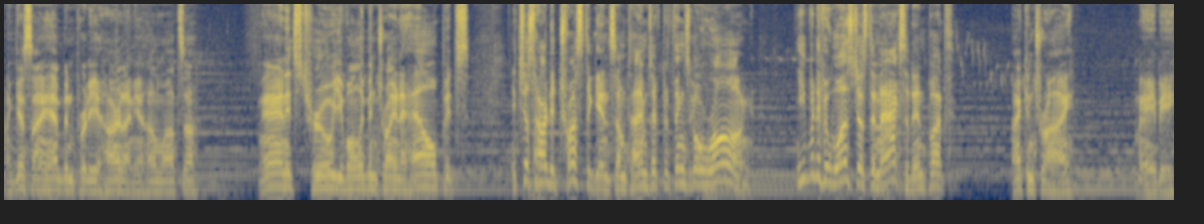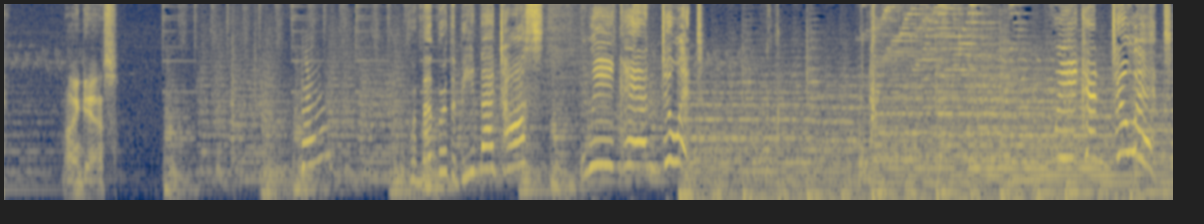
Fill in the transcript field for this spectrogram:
I guess I have been pretty hard on you, huh, Lotsa? And it's true, you've only been trying to help. It's it's just hard to trust again sometimes after things go wrong. Even if it was just an accident, but I can try. Maybe. I guess. Remember the beanbag toss? We can do it! We can do it!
